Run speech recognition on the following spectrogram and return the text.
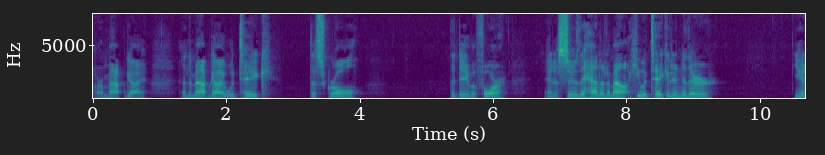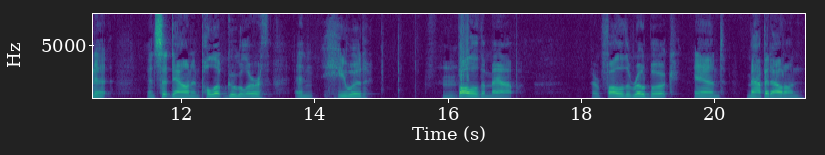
or a map guy and the map guy would take the scroll the day before and as soon as they handed him out he would take it into their unit and sit down and pull up Google Earth and he would Hmm. follow the map or follow the road book and map it out on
